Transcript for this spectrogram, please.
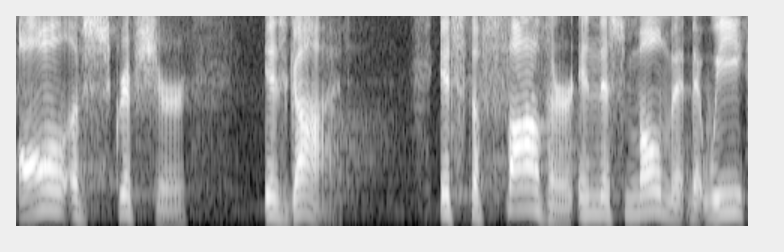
all of Scripture, is God. It's the Father in this moment that we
